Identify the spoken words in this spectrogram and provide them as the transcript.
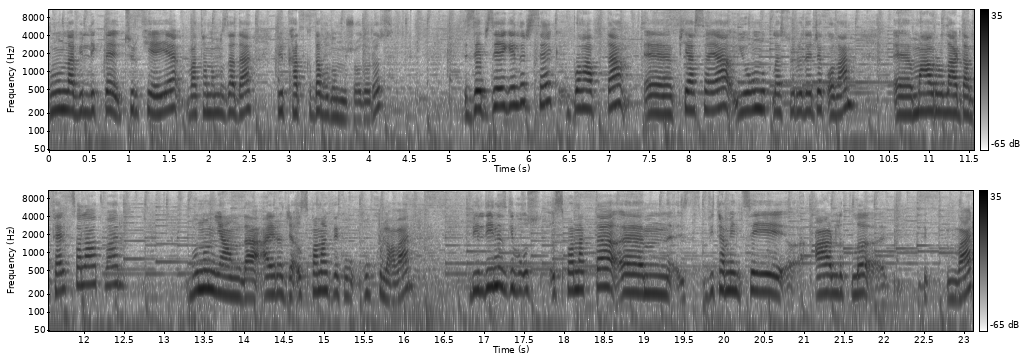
bununla birlikte Türkiye'ye, vatanımıza da bir katkıda bulunmuş oluruz. Zebzeye gelirsek bu hafta e, piyasaya yoğunlukla sürülecek olan e, mağrulardan felt salat var. Bunun yanında ayrıca ıspanak ve kukula var. Bildiğiniz gibi ıspanakta e, vitamin C ağırlıklı var.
